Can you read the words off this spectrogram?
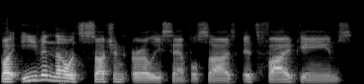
But even though it's such an early sample size, it's five games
